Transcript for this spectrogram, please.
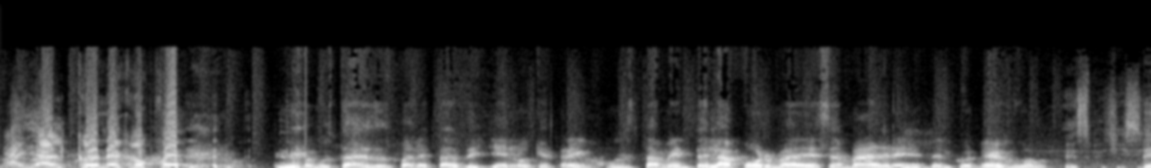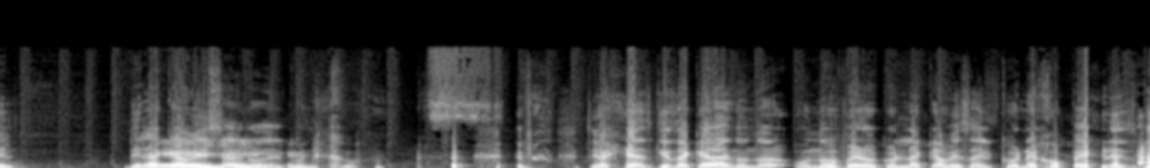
Ay, al conejo Pérez. Me gustaban esas paletas de hielo que traen justamente la forma de esa madre del conejo. Es bellísimo. Del- de la Ey, cabeza, ey, ¿no? Del conejo. ¿Te imaginas que sacaran uno, uno pero con la cabeza del conejo Pérez? güey?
